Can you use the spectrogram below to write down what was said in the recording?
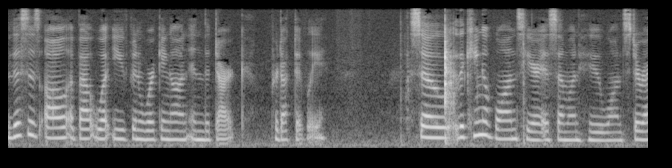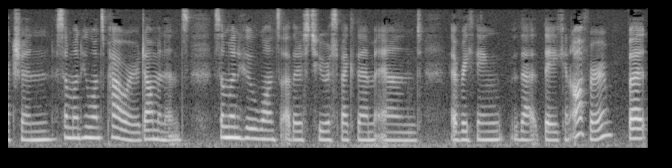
This is all about what you've been working on in the dark productively. So, the King of Wands here is someone who wants direction, someone who wants power, dominance, someone who wants others to respect them and everything that they can offer, but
